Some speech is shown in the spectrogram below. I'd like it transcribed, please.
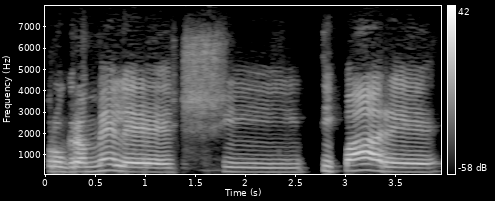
programele și tipare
